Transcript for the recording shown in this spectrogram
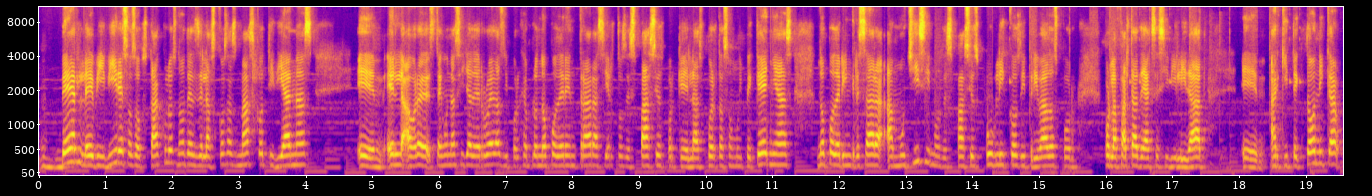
verle vivir esos obstáculos, ¿no? Desde las cosas más cotidianas. Eh, él ahora está en una silla de ruedas y, por ejemplo, no poder entrar a ciertos espacios porque las puertas son muy pequeñas, no poder ingresar a, muchísimos espacios públicos y privados por, por la falta de accesibilidad eh, arquitectónica.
